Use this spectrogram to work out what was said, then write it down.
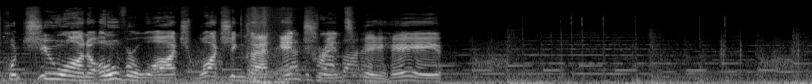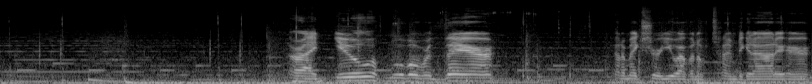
Put you on Overwatch watching that entrance. Hey, hey. Alright, you move over there. Gotta make sure you have enough time to get out of here.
